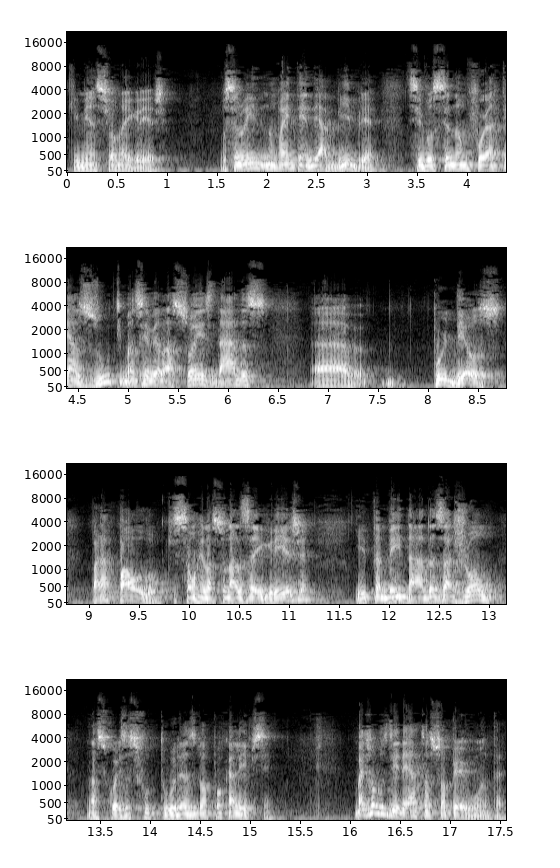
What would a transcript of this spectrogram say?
que mencionam a igreja. Você não vai entender a Bíblia se você não for até as últimas revelações dadas uh, por Deus para Paulo, que são relacionadas à igreja e também dadas a João nas coisas futuras do Apocalipse. Mas vamos direto à sua pergunta.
